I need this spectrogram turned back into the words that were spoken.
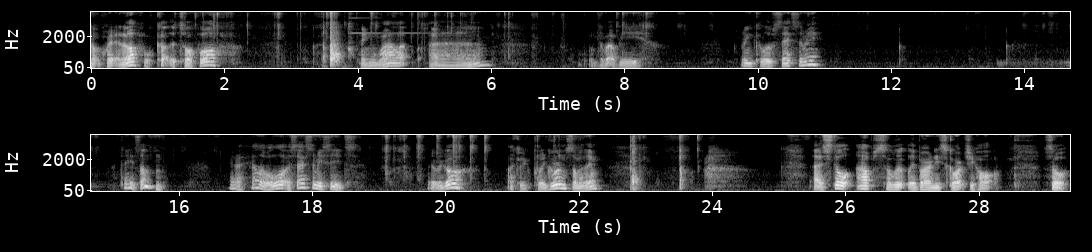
Not quite enough, we'll cut the top off. Ping wallop and we'll give it a wee sprinkle of sesame. I'll tell you something, yeah, a hell of a lot of sesame seeds. There we go. I could have probably grown some of them. It's still absolutely burny, scorchy hot. So,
